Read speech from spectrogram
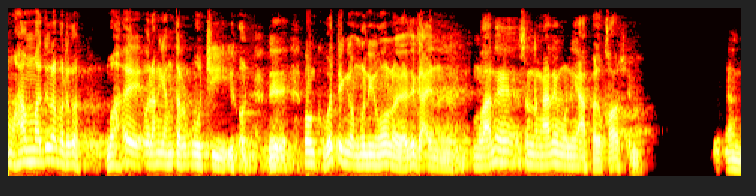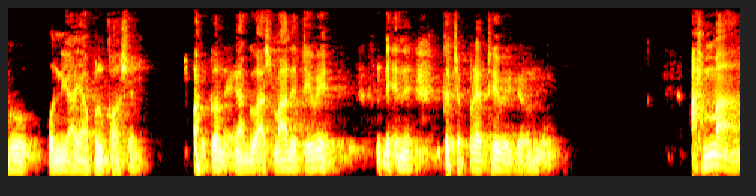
Muhammad itu apa wahai orang yang terpuji. Wong gue tinggal muni ngono ya gak mulane senengane muni Abul Qasim. Nganggo kunyah Abul Qasim. Aku nganggo asmane dhewe ini kejepret dhewe. Ahmad.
